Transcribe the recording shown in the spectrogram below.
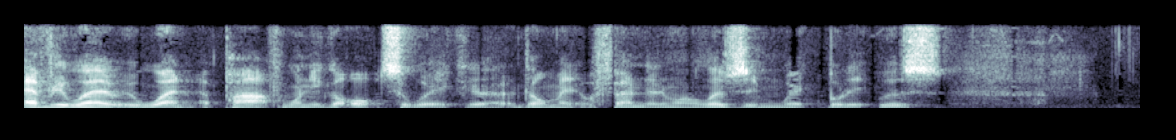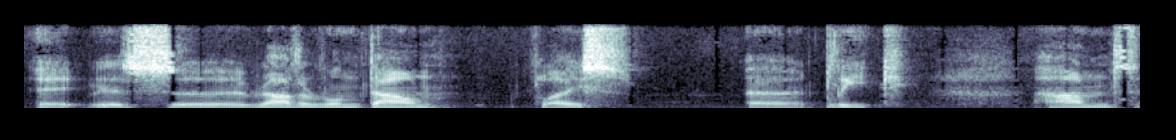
Everywhere we went, apart from when you got up to Wick, uh, I don't mean to offend anyone who lives in Wick, but it was it was a rather run down place, uh, bleak, and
